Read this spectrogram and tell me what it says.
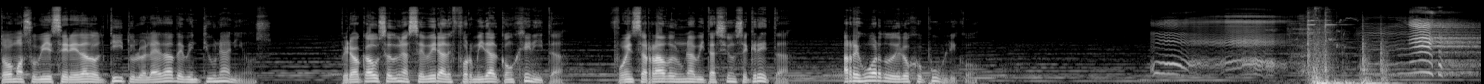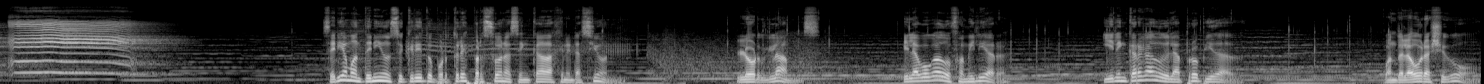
Thomas hubiese heredado el título a la edad de 21 años, pero a causa de una severa deformidad congénita, fue encerrado en una habitación secreta, a resguardo del ojo público. Sería mantenido en secreto por tres personas en cada generación. Lord Glams, el abogado familiar y el encargado de la propiedad. Cuando la hora llegó,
